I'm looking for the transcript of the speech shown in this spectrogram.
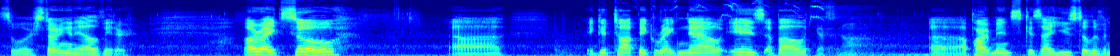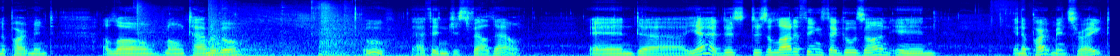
So we're starting in the elevator. All right. So, uh, a good topic right now is about Guess not. uh, apartments because I used to live in an apartment a long, long time ago. Ooh, that thing just fell down. And uh, yeah, there's there's a lot of things that goes on in in apartments, right?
